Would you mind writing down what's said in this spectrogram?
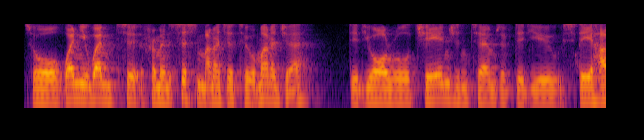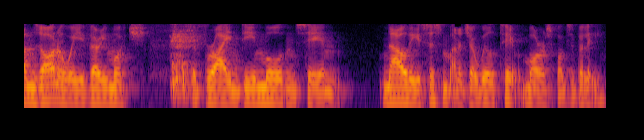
So when you went to, from an assistant manager to a manager, did your role change in terms of did you stay hands on or were you very much the Brian Deane mold and saying now the assistant manager will take more responsibility?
